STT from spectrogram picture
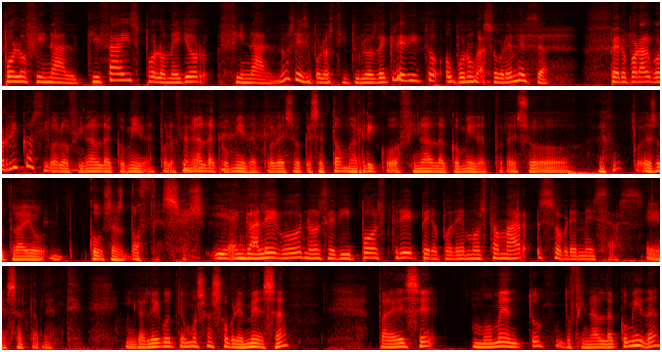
polo final, quizáis polo mellor final, non sei se polos títulos de crédito ou por unha sobremesa. Pero por algo rico sí. Polo final da comida, polo final da comida, por eso que se toma rico ao final da comida, por eso por eso traio cousas doces. E en galego non se di postre, pero podemos tomar sobremesas. Exactamente. En galego temos a sobremesa, para ese momento do final da comida,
